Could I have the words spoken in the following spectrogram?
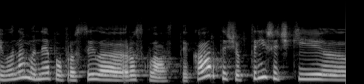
І вона мене попросила розкласти карти, щоб трішечки е,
